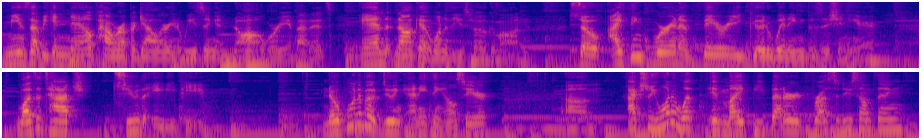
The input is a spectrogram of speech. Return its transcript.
means that we can now power up a Galarian Weezing and not worry about it, and knock out one of these Pokemon. So I think we're in a very good winning position here. Let's attach to the ADP. No point about doing anything else here. Um, actually, you want to what? It might be better for us to do something.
